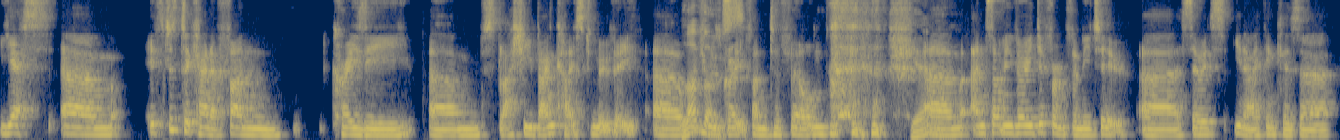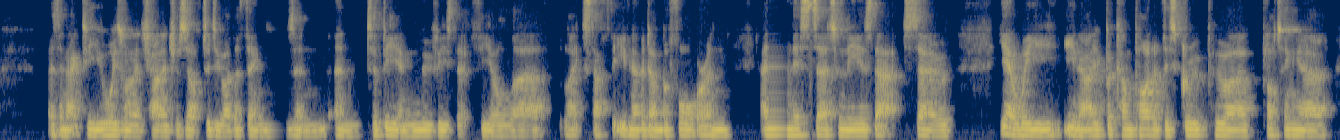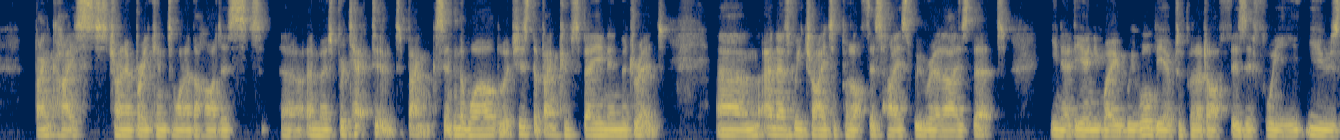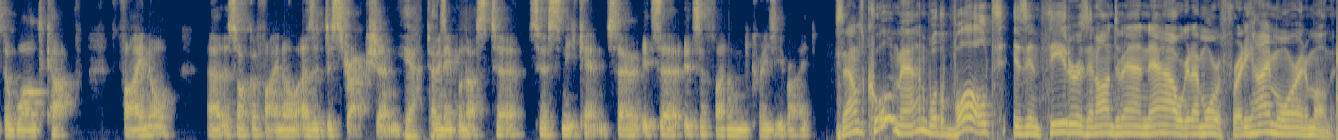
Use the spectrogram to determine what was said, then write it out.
Yes, um, it's just a kind of fun, crazy, um, splashy bank heist movie, uh, which was great fun to film. Yeah. um, and something very different for me too. Uh, so it's you know I think as a as an actor you always want to challenge yourself to do other things and and to be in movies that feel uh, like stuff that you've never done before and and this certainly is that. So yeah, we you know I become part of this group who are plotting a bank heist trying to break into one of the hardest uh, and most protected banks in the world, which is the Bank of Spain in Madrid. Um, and as we try to pull off this heist, we realize that you know the only way we will be able to pull it off is if we use the World Cup final, uh, the soccer final, as a distraction Yeah, to enable us to to sneak in. So it's a it's a fun, crazy ride. Sounds cool, man. Well, The Vault is in theaters and on demand now. We're going to have more with Freddie Highmore in a moment.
